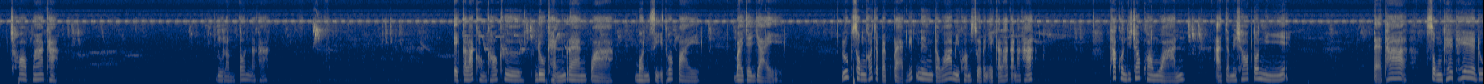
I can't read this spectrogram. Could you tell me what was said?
ๆ ชอบมากค่ะ ดูลำต้นนะคะ เอกลักษณ์ของเขาคือดูแข็งแรงกว่าบอลสีทั่วไป ใบจะใหญ่ รูปทรงเขาจะแปลกๆนิดนึง แต่ว่ามีความสวยเป็นเอกลักษณ์นะคะ ถ้าคนที่ชอบความหวาน อาจจะไม่ชอบต้นนี้ แต่ถ้าทรงเท่ๆดู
